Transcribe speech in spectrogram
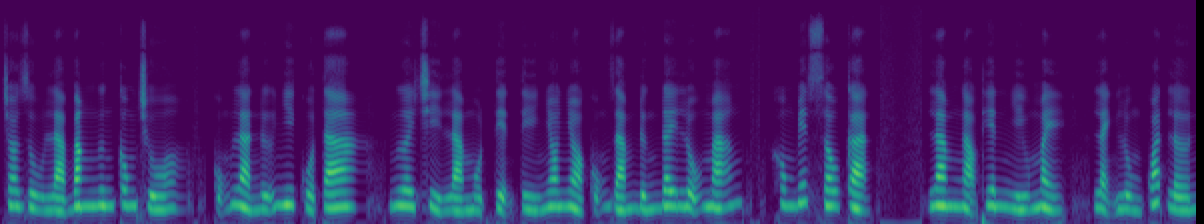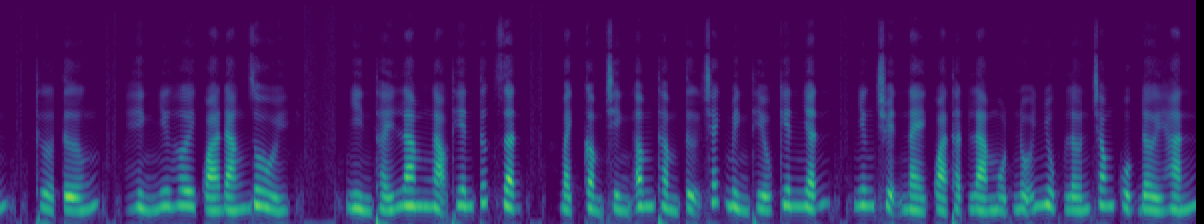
cho dù là băng ngưng công chúa, cũng là nữ nhi của ta. Ngươi chỉ là một tiện tỳ nho nhỏ cũng dám đứng đây lỗ mãng, không biết sâu cạn. Lam Ngạo Thiên nhíu mày, lạnh lùng quát lớn, thừa tướng, hình như hơi quá đáng rồi. Nhìn thấy Lam Ngạo Thiên tức giận, Bạch Cẩm Trình âm thầm tự trách mình thiếu kiên nhẫn, nhưng chuyện này quả thật là một nỗi nhục lớn trong cuộc đời hắn.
